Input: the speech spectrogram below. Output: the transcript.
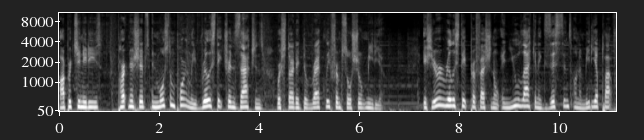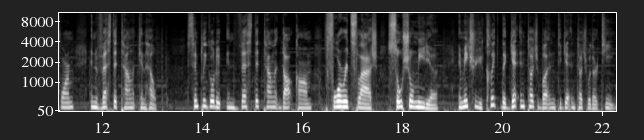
opportunities, partnerships, and most importantly, real estate transactions were started directly from social media. If you're a real estate professional and you lack an existence on a media platform, Invested Talent can help simply go to investedtalent.com forward slash social media and make sure you click the get in touch button to get in touch with our team.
